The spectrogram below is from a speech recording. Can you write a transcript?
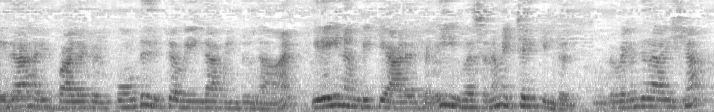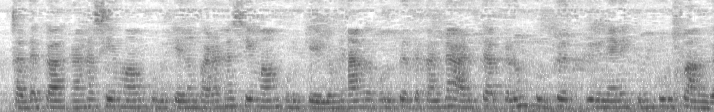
நிராகரிப்பாளர்கள் போன்று இருக்க வேண்டாம் என்றுதான் இறை நம்பிக்கையாளர்களை இவ்வசனம் எச்சரிக்கின்றது. இப்ப விளங்குதா ஆயிஷா? சதக்கா ரகசியமாவும் குடுக்கலும் பரகசியமாவும் குடுக்கலும். நாங்க குடுக்கறத கண்ட அடுத்தாக்களும் குடுக்கறதுக்கு நினைக்கும் கொடுப்பாங்க.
